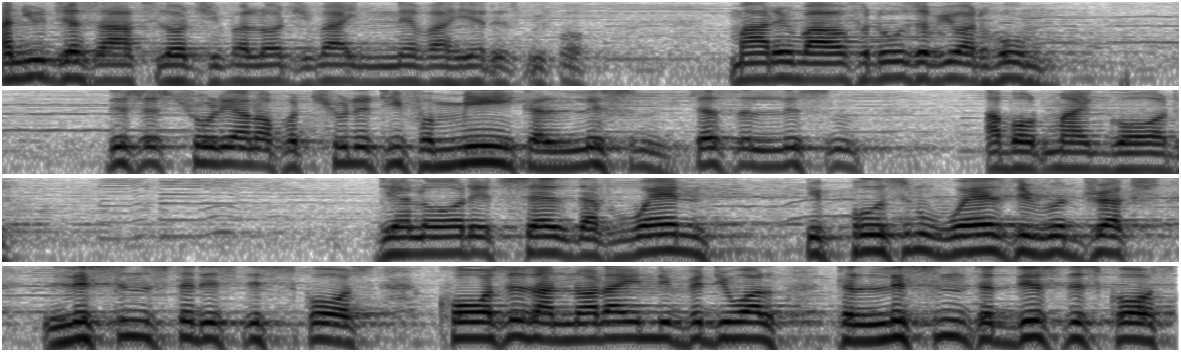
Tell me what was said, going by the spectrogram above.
And you just ask Lord Shiva, Lord Shiva, I never hear this before. Mario Baba, for those of you at home, this is truly an opportunity for me to listen, just to listen about my God. Dear Lord, it says that when the person wears the Rudraksh listens to this discourse, causes another individual to listen to this discourse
